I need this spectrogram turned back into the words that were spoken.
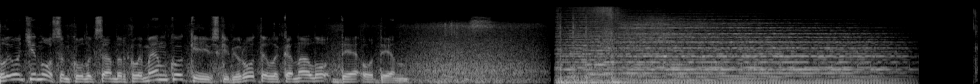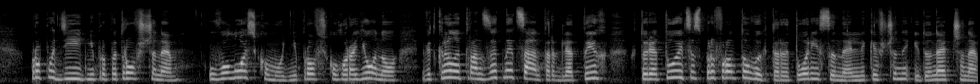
Леонтій Носенко, Олександр Клименко, Київське бюро телеканалу Д1. Про події Дніпропетровщини. У Волоському Дніпровського району відкрили транзитний центр для тих, хто рятується з прифронтових територій Синельниківщини і Донеччини.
